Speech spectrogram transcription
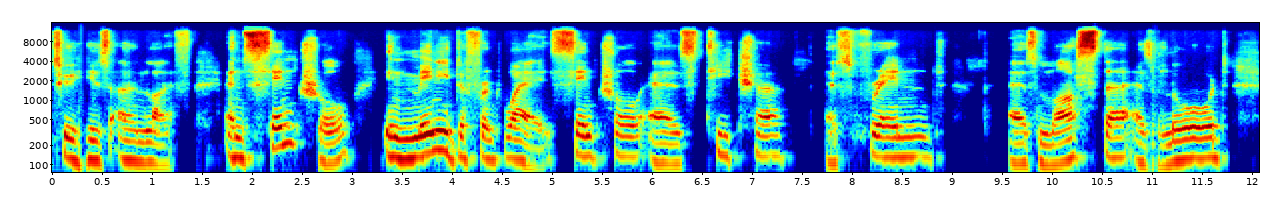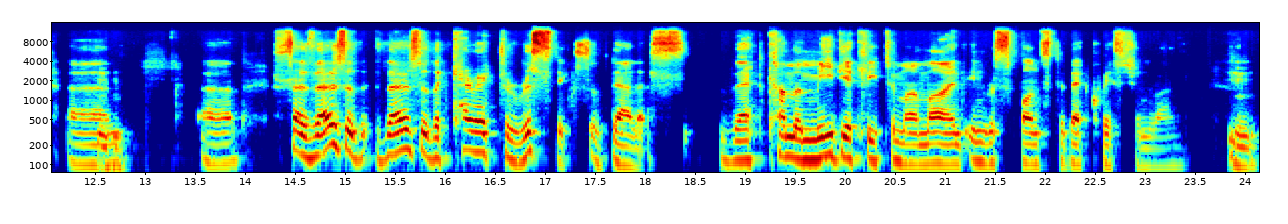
to his own life. And central in many different ways central as teacher, as friend, as master, as Lord. Um, mm-hmm. uh, so those are the, those are the characteristics of Dallas that come immediately to my mind in response to that question, Ryan. Mm.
